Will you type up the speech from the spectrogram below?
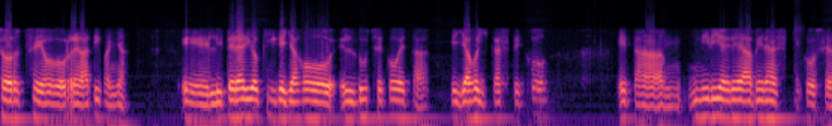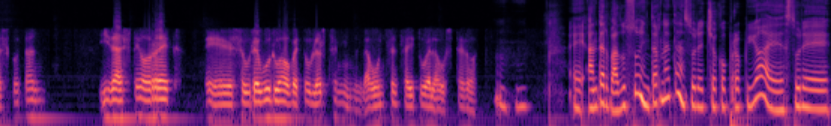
sortze horregatik, baina e, literarioki gehiago heldutzeko eta gehiago ikasteko eta mm, niri ere aberazteko ze askotan idazte horrek e, zeure burua hobeto ulertzen laguntzen zaituela uste dut. E, Ander, baduzu interneten zure txoko propioa, e, zure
